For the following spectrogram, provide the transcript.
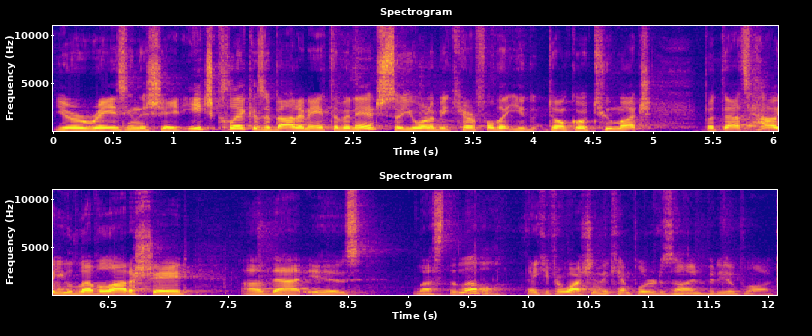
you're raising the shade. Each click is about an eighth of an inch, so you want to be careful that you don't go too much, but that's how you level out a shade uh, that is less than level. Thank you for watching the Kempler Design video blog.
